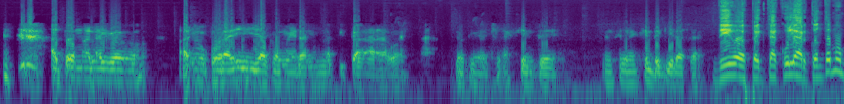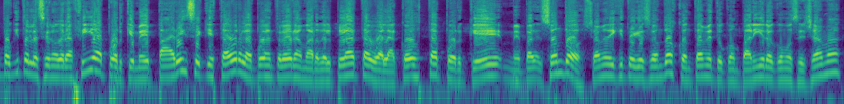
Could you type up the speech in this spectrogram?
a tomar algo algo por ahí, a comer alguna picada, bueno, lo que la gente, que la gente quiera hacer. Diego, espectacular. Contame un poquito la escenografía porque me parece que esta obra la pueden traer a Mar del Plata o a la costa porque me pare- son dos. Ya me dijiste que son dos. Contame tu compañero cómo se llama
